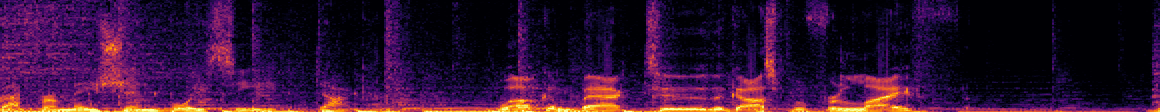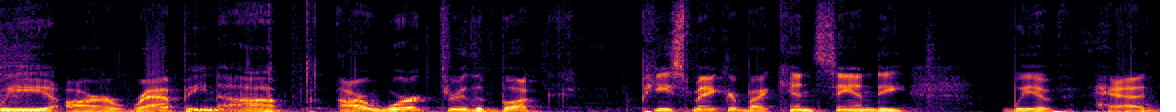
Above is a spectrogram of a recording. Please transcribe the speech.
reformationboise.com. Welcome back to the Gospel for Life. We are wrapping up our work through the book Peacemaker by Ken Sande. We have had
